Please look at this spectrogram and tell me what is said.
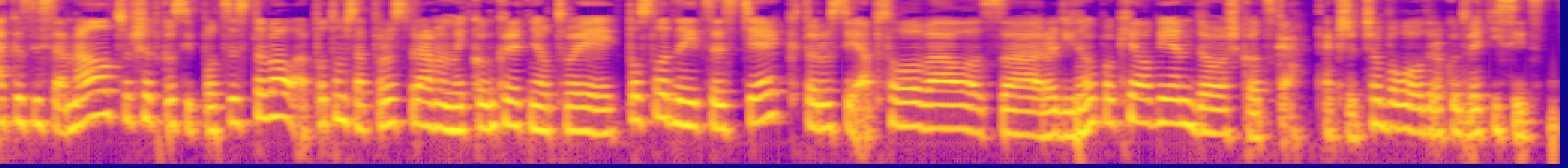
ako si sa mal, čo všetko si pocestoval a potom sa porozprávame konkrétne o tvojej poslednej ceste, ktorú si absolvoval s rodinou, pokiaľ viem, do Škótska. Takže čo bolo od roku 2021?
